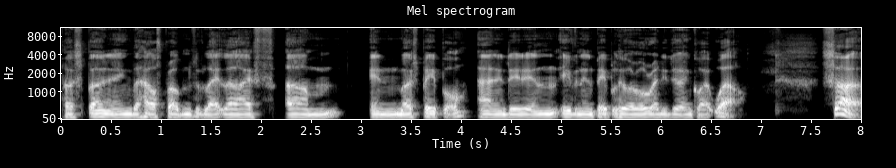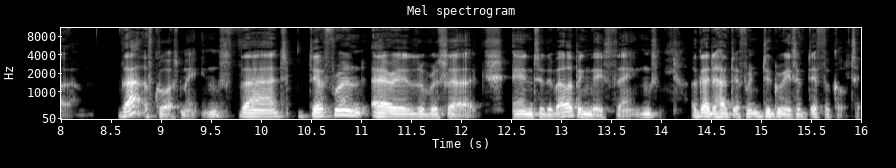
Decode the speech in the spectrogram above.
postponing the health problems of late life um, in most people, and indeed in even in people who are already doing quite well. So that, of course, means that different areas of research into developing these things are going to have different degrees of difficulty.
